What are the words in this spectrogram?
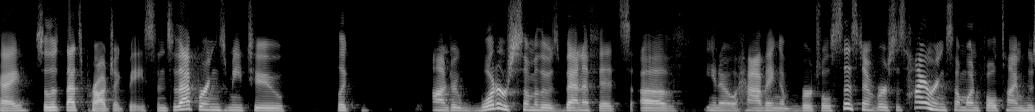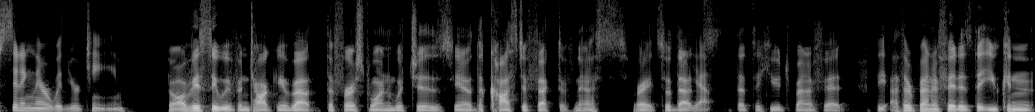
Okay. So that, that's project based. And so that brings me to like, Andre, what are some of those benefits of, you know, having a virtual assistant versus hiring someone full time who's sitting there with your team? So obviously we've been talking about the first one, which is, you know, the cost effectiveness, right? So that's that's a huge benefit. The other benefit is that you can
